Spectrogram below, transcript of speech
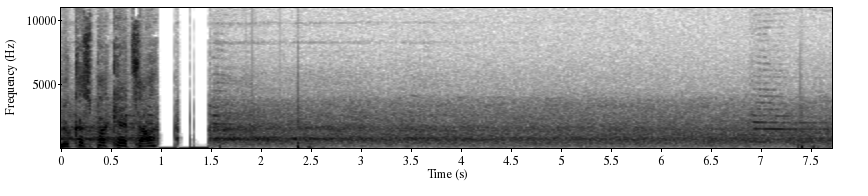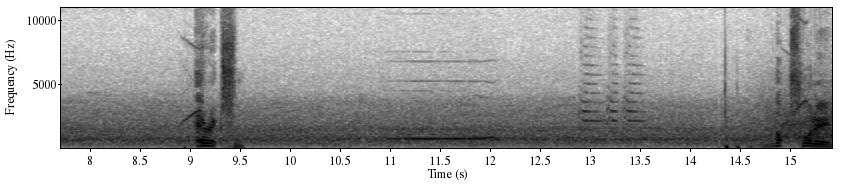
Lucas Paqueta. Eriksen. Knocks one in.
